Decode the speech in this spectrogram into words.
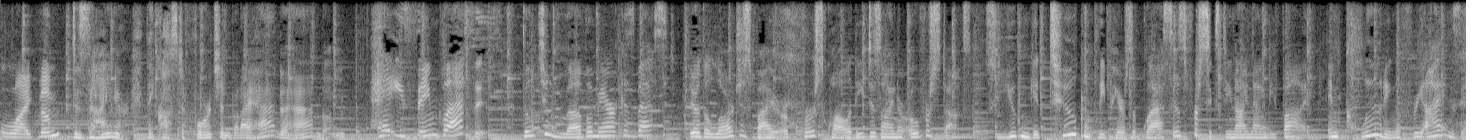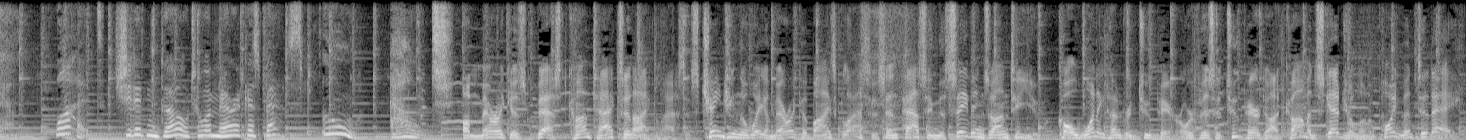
Like them? Designer. They cost a fortune, but I had to have them. Hey, same glasses. Don't you love America's Best? They're the largest buyer of first quality designer overstocks, so you can get two complete pairs of glasses for $69.95, including a free eye exam. What? She didn't go to America's Best. Ooh, ouch. America's best contacts and eyeglasses, changing the way America buys glasses and passing the savings on to you. Call 1 800 2 pair or visit 2pair.com and schedule an appointment today.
